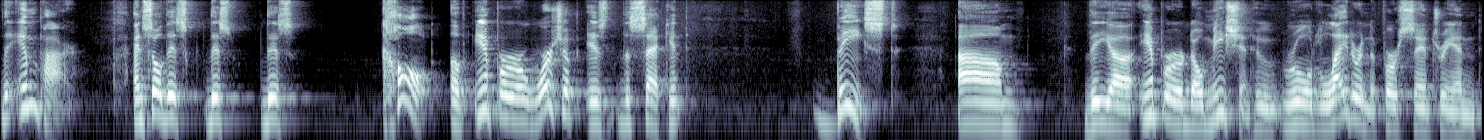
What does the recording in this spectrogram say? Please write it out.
the empire. And so this, this, this cult of emperor worship is the second beast. Um, the uh, Emperor Domitian, who ruled later in the first century and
